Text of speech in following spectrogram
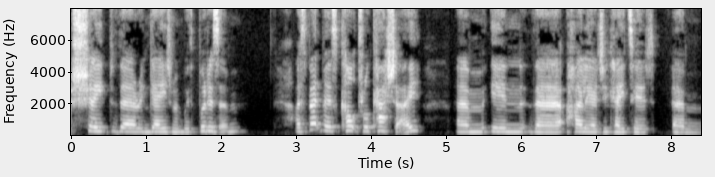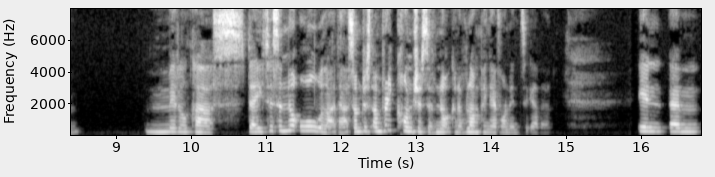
shaped their engagement with Buddhism? I suspect there's cultural cachet um, in their highly educated um, middle class status, and not all were like that. So I'm just I'm very conscious of not kind of lumping everyone in together. In um,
